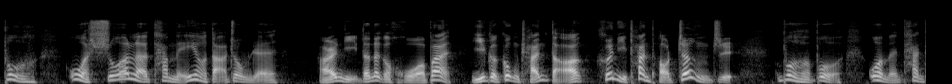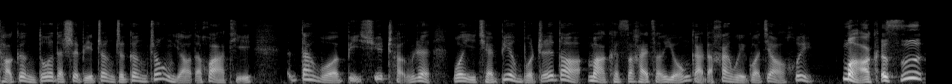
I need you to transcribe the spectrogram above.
不，我说了，他没有打中人。而你的那个伙伴，一个共产党，和你探讨政治。不不，我们探讨更多的是比政治更重要的话题。但我必须承认，我以前并不知道马克思还曾勇敢地捍卫过教会。马克思。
